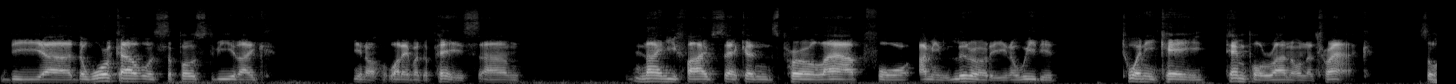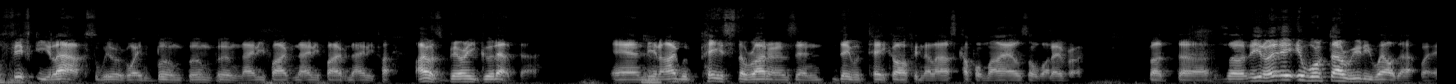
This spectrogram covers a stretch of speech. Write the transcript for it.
the uh, the workout was supposed to be like, you know, whatever the pace, um, 95 seconds per lap for I mean literally, you know, we did 20k tempo run on a track. So mm-hmm. 50 laps, we were going boom, boom, boom, 95, 95, 95. I was very good at that. And, yeah. you know, I would pace the runners and they would take off in the last couple miles or whatever. But, uh, so, you know, it, it worked out really well that way.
